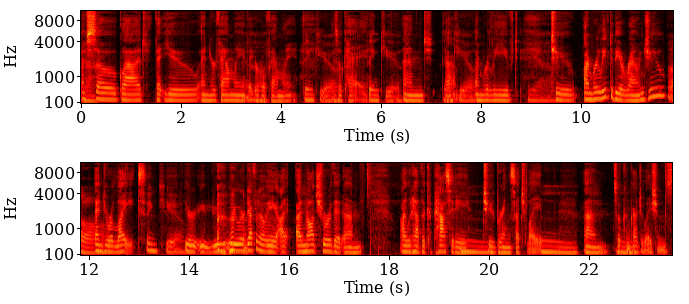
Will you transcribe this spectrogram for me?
I'm so glad that you and your family, that your whole family Thank you. is okay. Thank you. and Thank um, you. I'm relieved Yeah. to. I'm relieved to be around you Oh. and your light. Thank you. You're you, you are definitely. I I'm not sure that um, I would have the capacity Hmm. to bring such light. Um, so congratulations.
